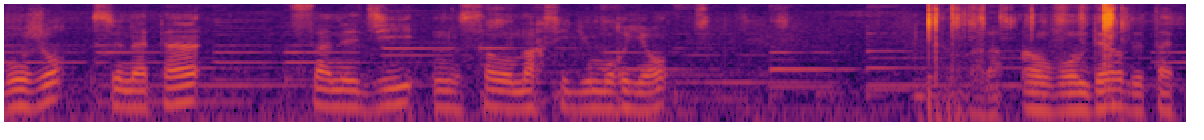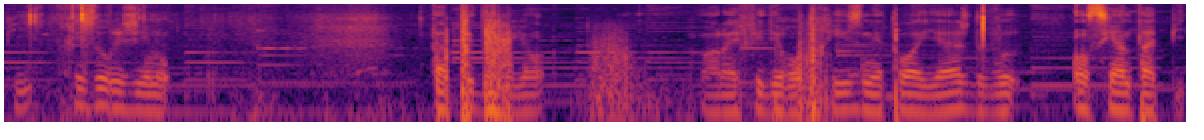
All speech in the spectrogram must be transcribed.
Bonjour, ce matin, samedi, nous sommes au marché du Mourion. Voilà, un vendeur de tapis très originaux. Tapis d'Orient. Voilà, il fait des reprises, nettoyage de vos anciens tapis.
